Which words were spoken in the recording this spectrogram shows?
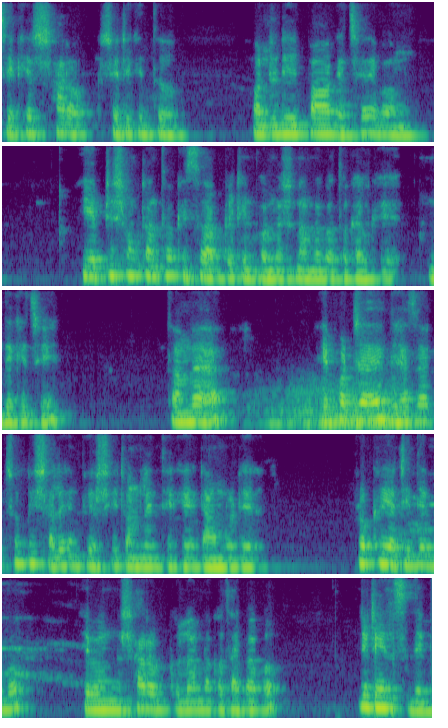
চেকের স্মারক, সেটি কিন্তু অলরেডি পাওয়া গেছে এবং ইএফটি সংক্রান্ত কিছু আপডেট ইনফরমেশন আমরা গতকালকে দেখেছি। তো আমরা এ পর্যায়ে দুই হাজার চব্বিশ সালের এমপিও শিট অনলাইন থেকে ডাউনলোডের প্রক্রিয়াটি দেখব এবং স্মারকগুলো আমরা কোথায় পাবো ডিটেলস দেখব।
